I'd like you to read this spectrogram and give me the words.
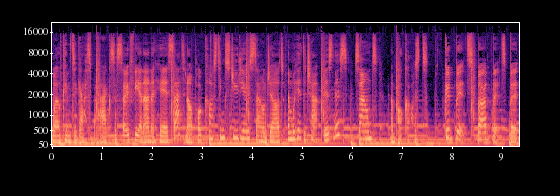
Welcome to GASBAGS. Sophie and Anna here, sat in our podcasting studio SOUNDYARD, and we're here to chat business, sounds, and podcasts. Good bits, bad bits bit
